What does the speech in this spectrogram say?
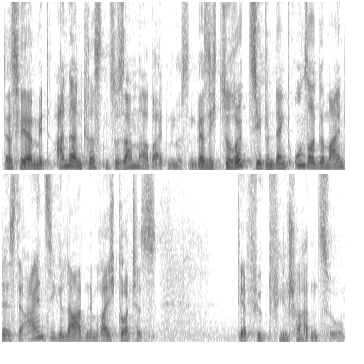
dass wir mit anderen Christen zusammenarbeiten müssen. Wer sich zurückzieht und denkt, unsere Gemeinde ist der einzige Laden im Reich Gottes, der fügt viel Schaden zu.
